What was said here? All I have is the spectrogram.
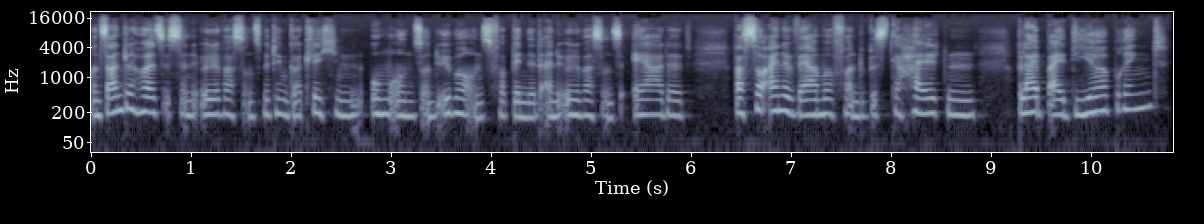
und Sandelholz ist ein Öl, was uns mit dem Göttlichen um uns und über uns verbindet, ein Öl, was uns erdet, was so eine Wärme von du bist gehalten, bleib bei dir bringt.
